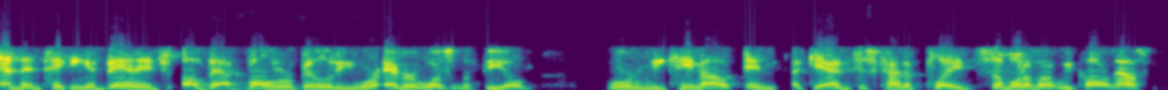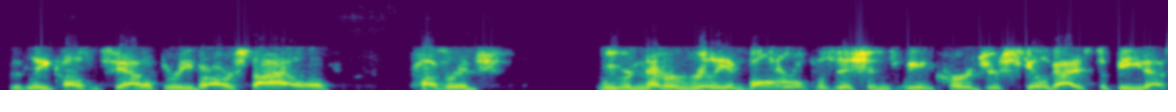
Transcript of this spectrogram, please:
and then taking advantage of that vulnerability wherever it was in the field. When we came out and again just kind of played somewhat of a we call it now the league calls it Seattle three, but our style of coverage, we were never really in vulnerable positions. We encourage your skill guys to beat us.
